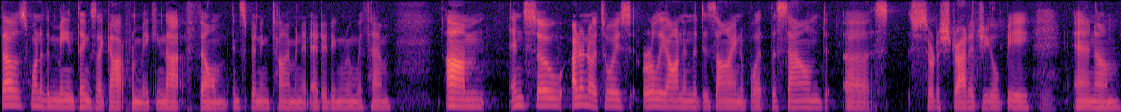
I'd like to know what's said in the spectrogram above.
that was one of the main things I got from making that film and spending time in an editing room with him. Um, and so I don't know. It's always early on in the design of what the sound uh, s- sort of strategy will be, mm. and um,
